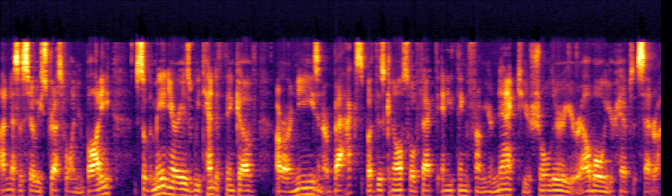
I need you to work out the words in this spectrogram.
unnecessarily stressful on your body. So the main areas we tend to think of are our knees and our backs, but this can also affect anything from your neck to your shoulder, your elbow, your hips, etc.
